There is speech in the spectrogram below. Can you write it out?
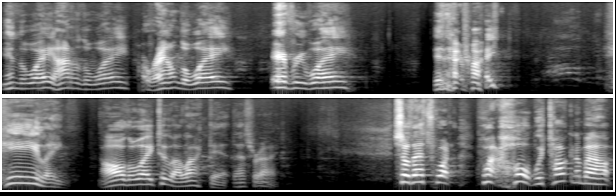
in the way, out of the way, around the way, every way. Isn't that right? Healing. All the way too. I like that. That's right. So that's what, what hope. We're talking about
